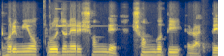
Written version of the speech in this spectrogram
ধর্মীয় প্রয়োজনের সঙ্গে সঙ্গতি রাখতে।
